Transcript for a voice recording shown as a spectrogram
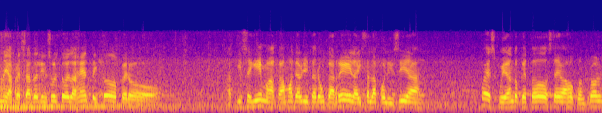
Bueno, y a pesar del insulto de la gente y todo, pero aquí seguimos, acabamos de habilitar un carril, ahí está la policía, pues cuidando que todo esté bajo control.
